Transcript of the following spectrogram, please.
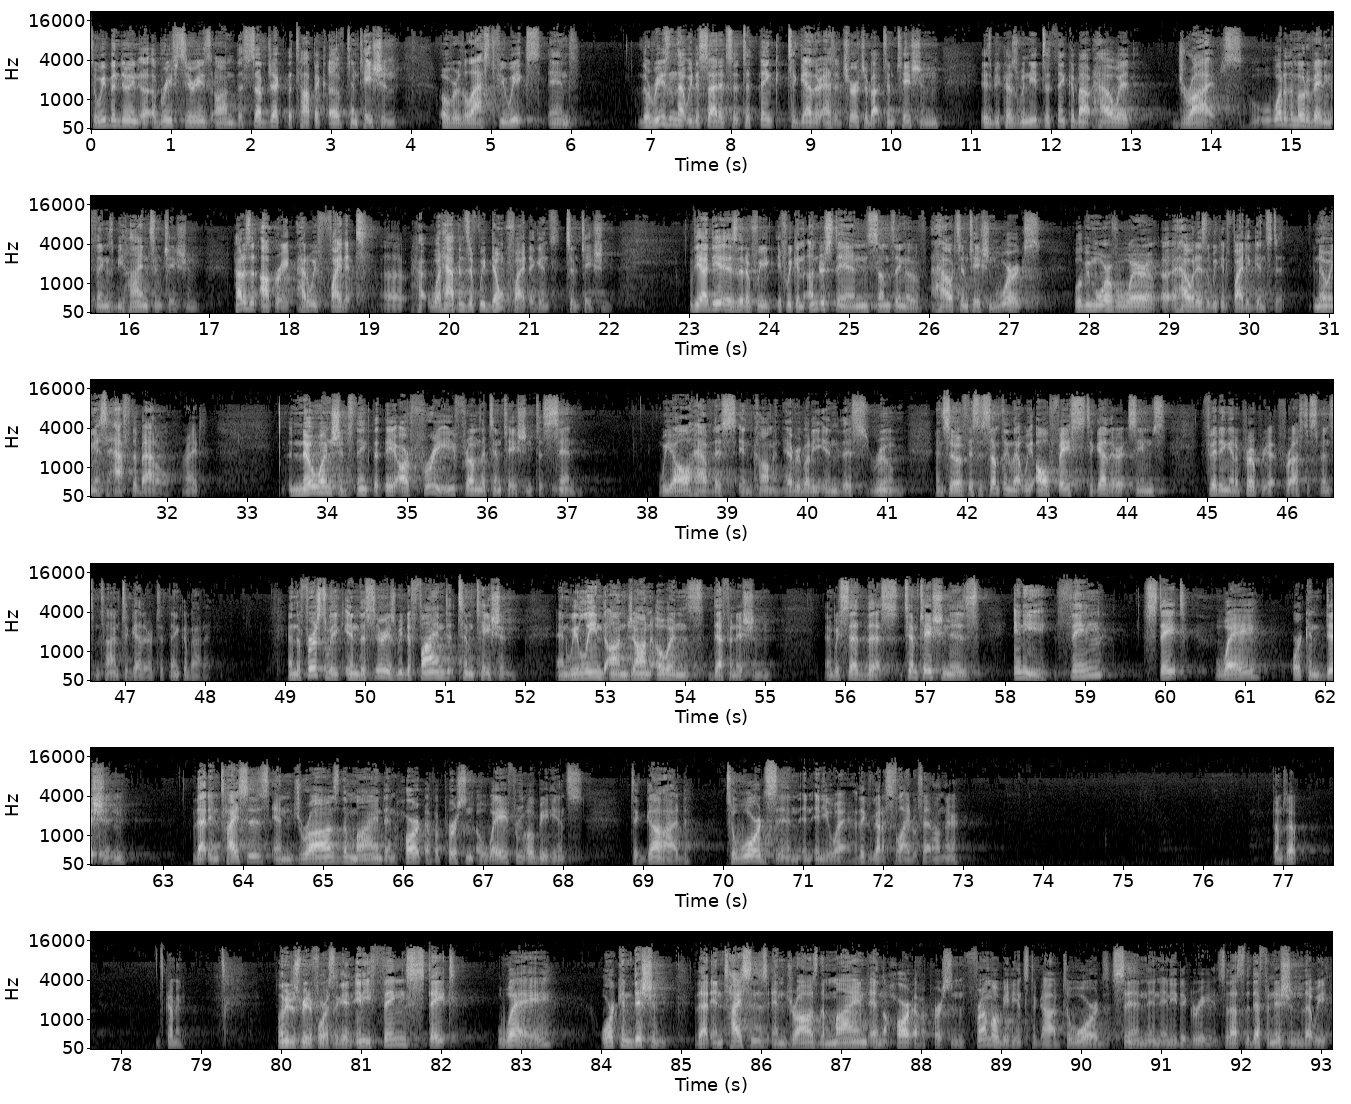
So, we've been doing a brief series on the subject, the topic of temptation, over the last few weeks. And the reason that we decided to, to think together as a church about temptation is because we need to think about how it drives. What are the motivating things behind temptation? How does it operate? How do we fight it? Uh, how, what happens if we don't fight against temptation? The idea is that if we, if we can understand something of how temptation works, we'll be more aware of uh, how it is that we can fight against it. knowing is half the battle, right? No one should think that they are free from the temptation to sin. We all have this in common, everybody in this room. And so, if this is something that we all face together, it seems fitting and appropriate for us to spend some time together to think about it. And the first week in the series, we defined temptation, and we leaned on John Owen's definition and we said this temptation is any thing, state, way, or condition that entices and draws the mind and heart of a person away from obedience to God towards sin in any way. I think we've got a slide with that on there. Thumbs up? It's coming. Let me just read it for us again. Any thing, state, way, or condition that entices and draws the mind and the heart of a person from obedience to God towards sin in any degree. And so that's the definition that we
